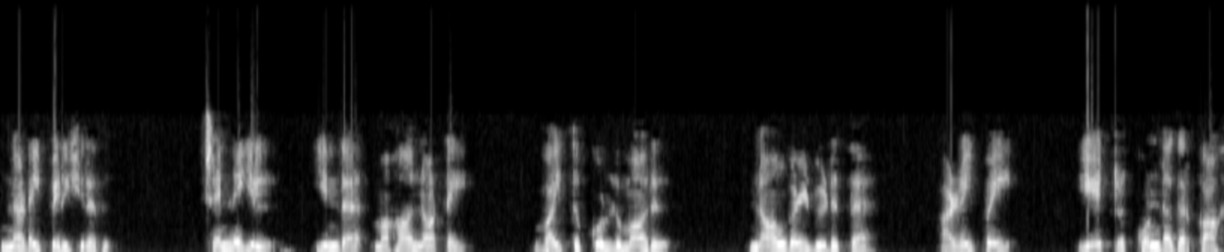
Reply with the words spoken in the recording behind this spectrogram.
நடைபெறுகிறது. சென்னையில் இந்த மகாநாட்டை வைத்துக் கொள்ளுமாறு நாங்கள் விடுத்த அழைப்பை ஏற்றுக்கொண்டதற்காக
